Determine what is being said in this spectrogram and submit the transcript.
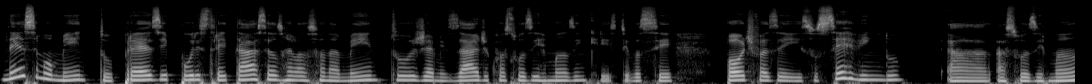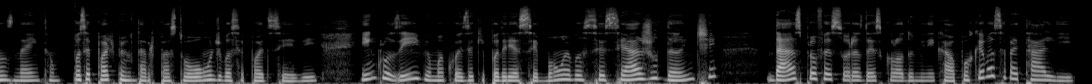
nesse momento, preze por estreitar seus relacionamentos de amizade com as suas irmãs em Cristo. E você pode fazer isso servindo as suas irmãs, né? Então, você pode perguntar para o pastor onde você pode servir. Inclusive, uma coisa que poderia ser bom é você ser ajudante das professoras da escola dominical, porque você vai estar ali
